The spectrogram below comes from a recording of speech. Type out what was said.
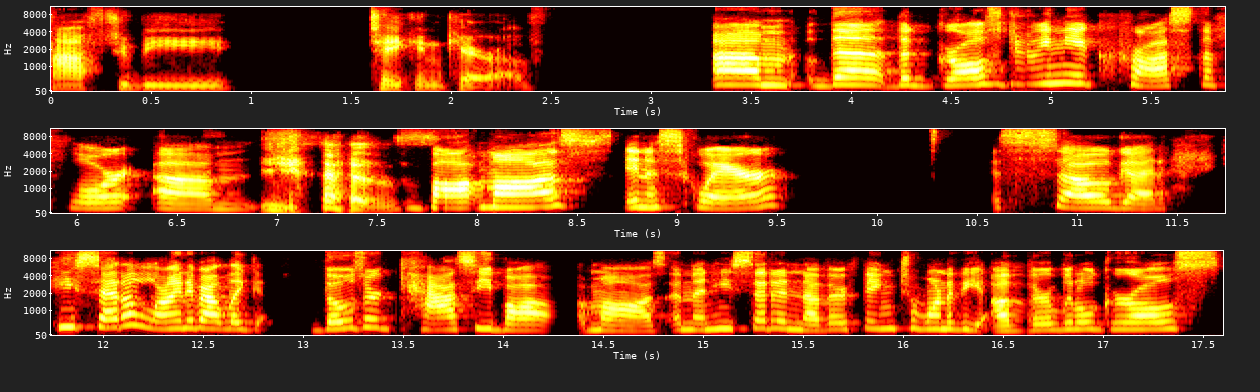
have to be taken care of um the the girls doing the across the floor um yes bot moss in a square It's so good. He said a line about like those are Cassie bought Moss, and then he said another thing to one of the other little girls.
